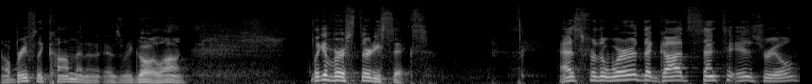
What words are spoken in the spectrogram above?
I'll briefly comment as we go along. Look at verse 36. As for the word that God sent to Israel,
